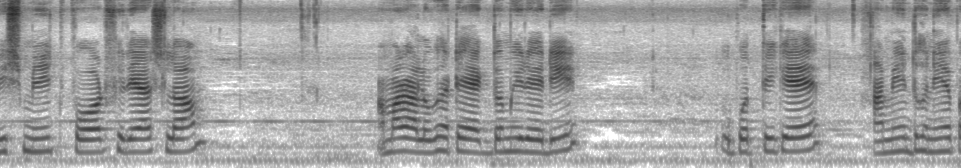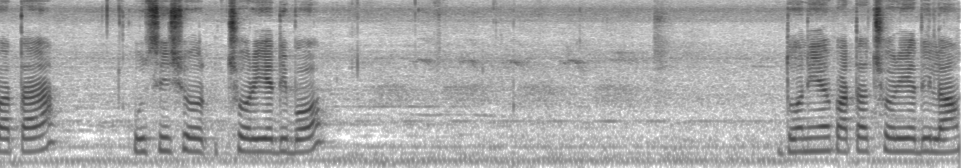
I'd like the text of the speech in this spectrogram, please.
বিশ মিনিট পর ফিরে আসলাম। আমার আলু ঘাটে একদমই রেডি উপর থেকে আমি ধনিয়া পাতা কুচি ছড়িয়ে দিব। ধনিয়া পাতা ছড়িয়ে দিলাম।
